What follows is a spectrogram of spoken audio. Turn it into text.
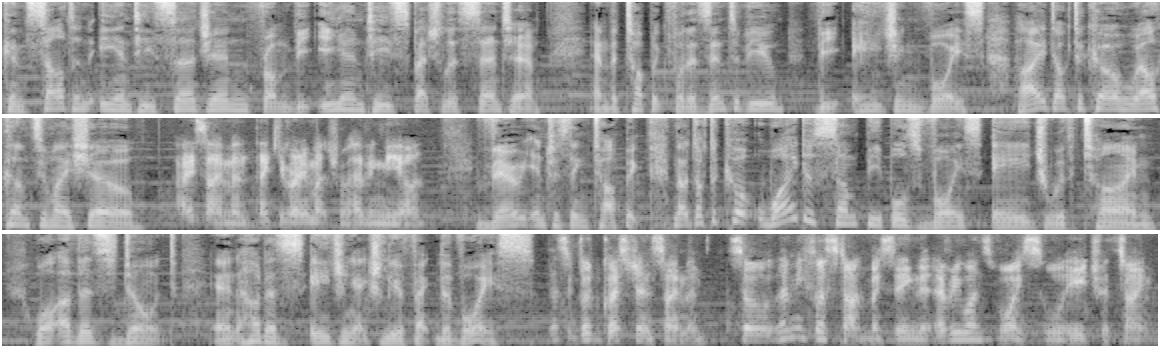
consultant ENT surgeon from the ENT Specialist Center. And the topic for this interview, the aging voice. Hi, Dr. Koh. Welcome to my show. Hi, Simon. Thank you very much for having me on. Very interesting topic. Now, Dr. Koh, why do some people's voice age with time while others don't? And how does aging actually affect the voice? That's a good question, Simon. So, let me first start by saying that everyone's voice will age with time,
